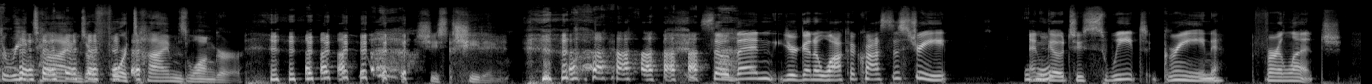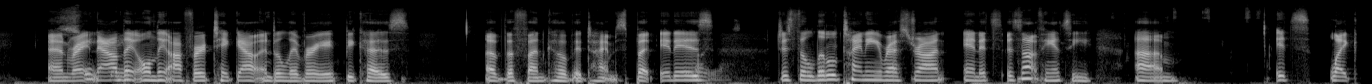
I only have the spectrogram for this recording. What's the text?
three times or four times longer. She's cheating. So then you're going to walk across the street and go to Sweet Green for lunch. And right now Green. they only offer takeout and delivery because of the fun COVID times. But it is just a little tiny restaurant and it's it's not fancy. Um it's like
